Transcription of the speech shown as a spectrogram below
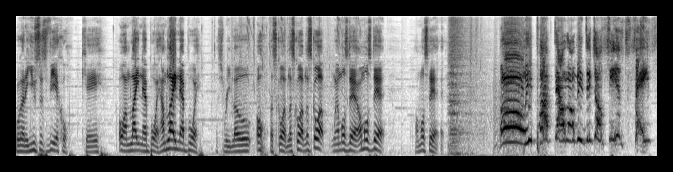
We're going to use this vehicle. Okay. Oh, I'm lighting that boy. I'm lighting that boy. Let's reload. Oh, let's go up. Let's go up. Let's go up. We're almost there. Almost there. Almost there. Oh, he popped out on me. Did y'all see his face?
